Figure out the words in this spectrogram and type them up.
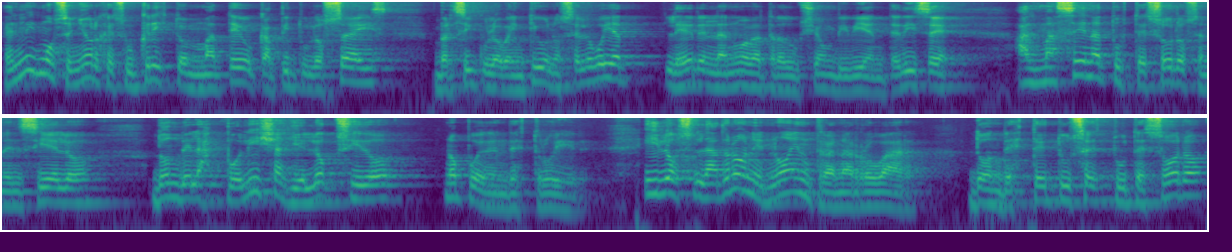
El mismo Señor Jesucristo en Mateo capítulo 6, versículo 21, se lo voy a leer en la nueva traducción viviente, dice, almacena tus tesoros en el cielo, donde las polillas y el óxido no pueden destruir, y los ladrones no entran a robar. Donde esté tu, tu tesoro,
